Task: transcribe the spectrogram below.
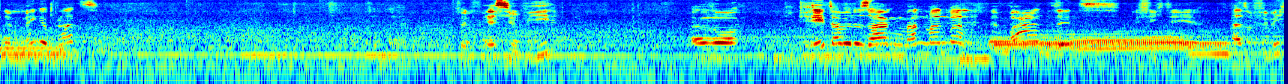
eine Menge Platz. Für ein SUV. Also, die Greta würde sagen, Mann, Mann, Mann, eine Wahnsinnsgeschichte hier. Also für mich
